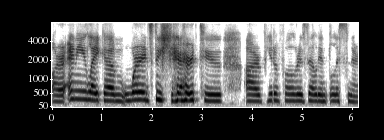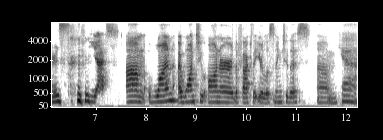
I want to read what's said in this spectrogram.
or any like um, words to share to our beautiful resilient listeners. Yes um, one i want to honor the fact that you're listening to this. Um, yeah.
